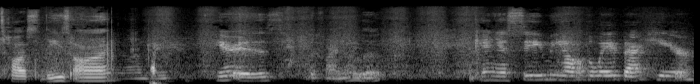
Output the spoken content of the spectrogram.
toss these on. Here is the final look. Can you see me all the way back here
